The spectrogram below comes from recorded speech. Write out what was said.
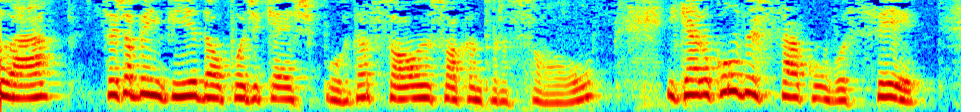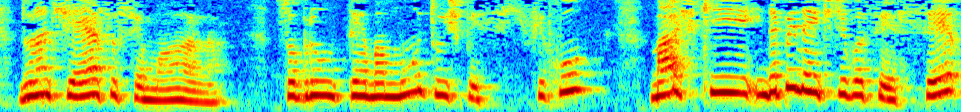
Olá, seja bem-vinda ao podcast Por da Sol. Eu sou a cantora Sol e quero conversar com você durante essa semana sobre um tema muito específico, mas que, independente de você ser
